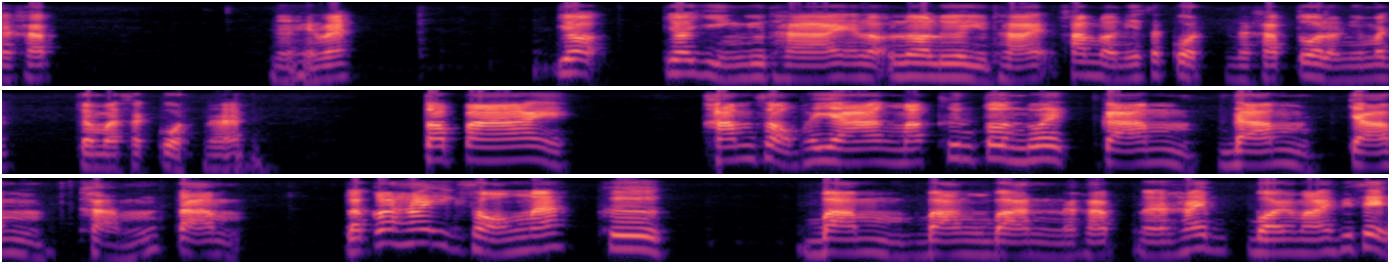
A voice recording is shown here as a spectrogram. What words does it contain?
นะครับเนี่ยเห็นไหมย่อย่อหญิงอยู่ท้ายรอรอเรืออยู่ท้ายคำเหล่านี้สะกดนะครับ ตัวเหล่านี้มันจะมาสะกดนะ ต่อไปคำสองพยางมักขึ้นต้นด้วยกรรมดำจำขำตำแล้วก็ให้อีกสองนะ คือบัมบังบันนะครับนะให้บอยไม้พิเศษ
